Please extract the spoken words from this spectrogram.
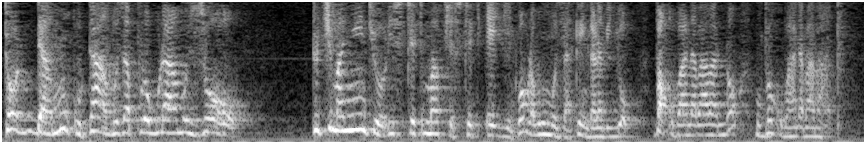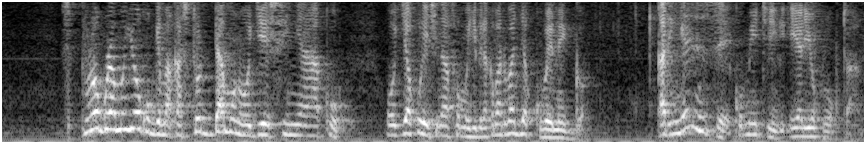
Toddamu kutambuza pulogulaamu zo tukimanyi nti oli state mafia state agent wabula mumuzaako engalabi yo va ku baana babanno muva ku baana babantu pulogulamu y'okugema kasi toddamu n'ogyesinyaako ojja kuli ekinaafa muyibira kabantu bajja kukuba emiggo. Kati ngenze ku meeting eyali yokulwokutaano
